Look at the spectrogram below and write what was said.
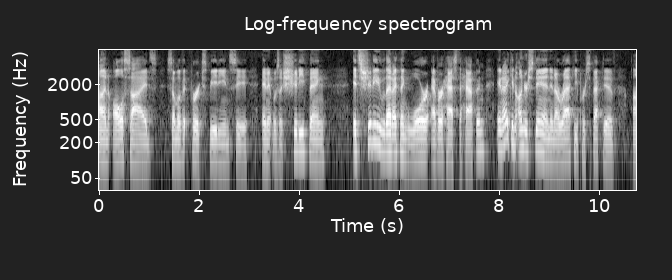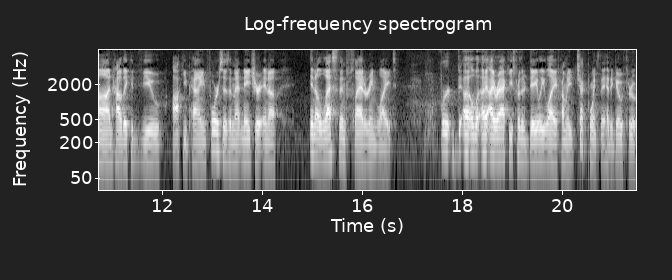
on all sides, some of it for expediency, and it was a shitty thing. It's shitty that I think war ever has to happen, and I can understand an Iraqi perspective on how they could view occupying forces and that nature in a in a less than flattering light for uh, Iraqis for their daily life, how many checkpoints they had to go through.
